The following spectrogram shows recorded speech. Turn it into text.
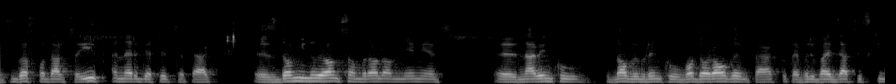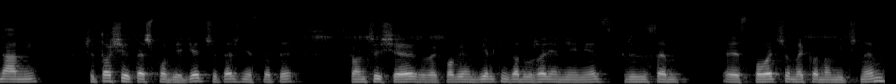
y, w gospodarce, i w energetyce, tak? Y, Z dominującą rolą Niemiec y, na rynku, nowym rynku wodorowym, tak, tutaj w rywalizacji z Chinami. Czy to się też powiedzieć, czy też niestety skończy się, że tak powiem, wielkim zadłużeniem Niemiec, kryzysem y, społecznym, ekonomicznym,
